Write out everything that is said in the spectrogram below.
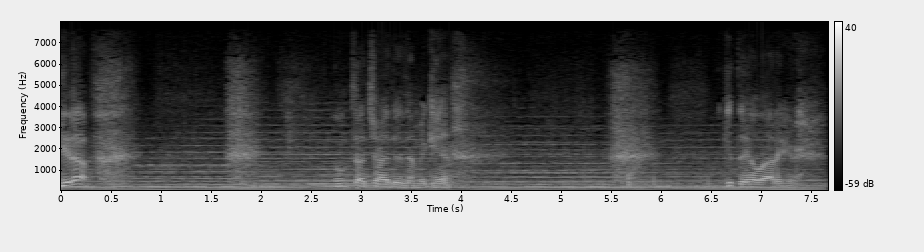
Get up. Don't touch either of them again. Get the hell out of here.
